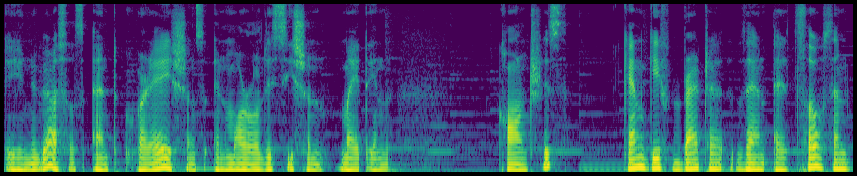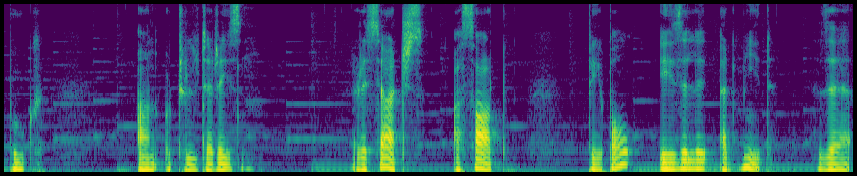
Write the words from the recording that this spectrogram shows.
universals and variations in moral decision made in countries can give better than a thousand book on utilitarianism. Researchers assert people easily admit the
